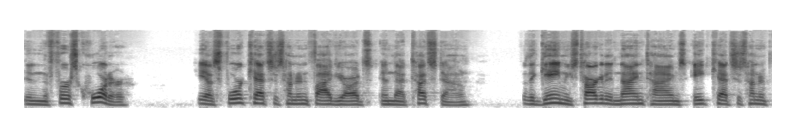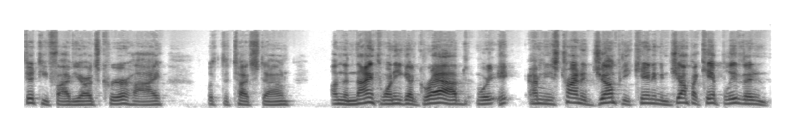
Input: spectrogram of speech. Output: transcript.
in the first quarter, he has four catches, 105 yards, in that touchdown. For the game, he's targeted nine times, eight catches, 155 yards, career high with the touchdown. On the ninth one, he got grabbed. Where he, I mean, he's trying to jump, he can't even jump. I can't believe they didn't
